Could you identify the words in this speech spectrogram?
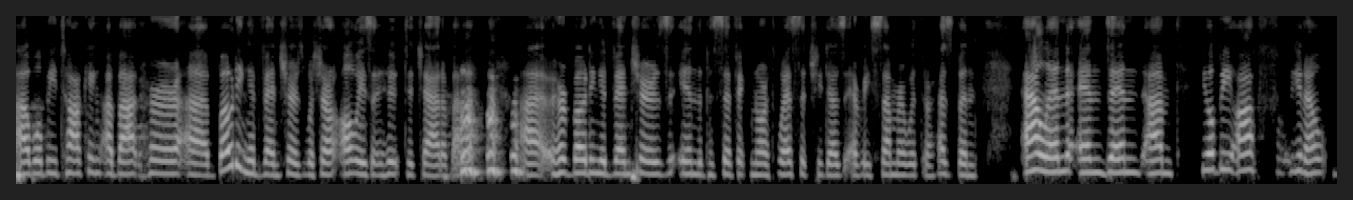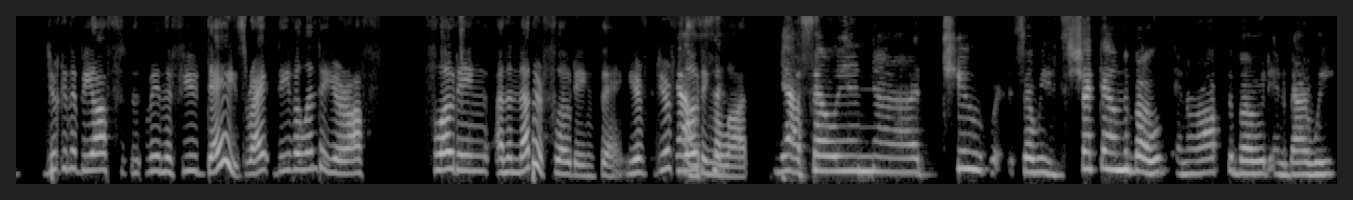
uh, we'll be talking about her uh, boating adventures, which are always a hoot to chat about. Uh, her boating adventures in the Pacific Northwest that she does every summer with her husband, Alan. And then um, you'll be off, you know, you're going to be off in a few days, right? Diva Linda, you're off floating on another floating thing. You're you're yeah, floating so, a lot. Yeah. So in uh, two, so we shut down the boat and are off the boat in about a week.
